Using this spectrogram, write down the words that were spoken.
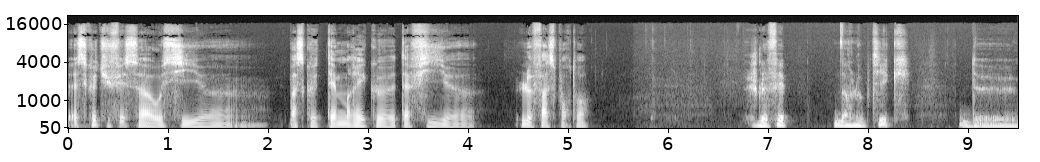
Est-ce que tu fais ça aussi euh, parce que t'aimerais que ta fille euh, le fasse pour toi? Je le fais dans l'optique de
